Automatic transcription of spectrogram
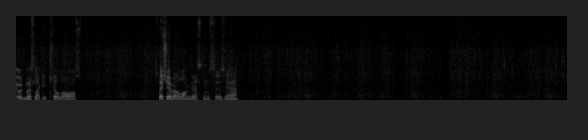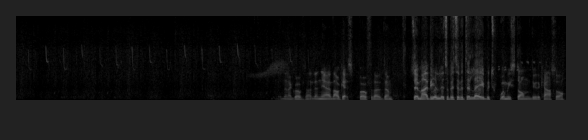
It would most likely kill the horse. Especially over long distances, yeah. And then I go over that, then yeah, that'll get both of those done. So it might be a little bit of a delay between when we storm do the castle.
